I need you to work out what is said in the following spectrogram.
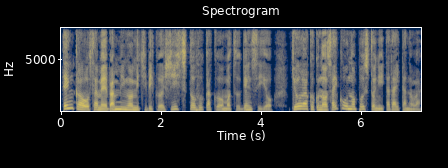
天下を治め万民を導く資質と風格を持つ元帥を共和国の最高のポストにいただいたのは、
